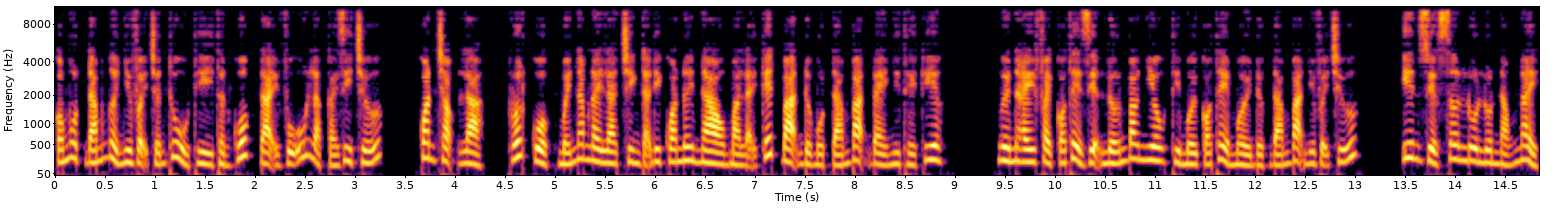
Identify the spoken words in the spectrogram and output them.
Có một đám người như vậy chấn thủ thì thần quốc đại vũ là cái gì chứ? Quan trọng là, rốt cuộc mấy năm nay La Trinh đã đi qua nơi nào mà lại kết bạn được một đám bạn bè như thế kia. Người này phải có thể diện lớn bao nhiêu thì mới có thể mời được đám bạn như vậy chứ? Yên Duyệt Sơn luôn luôn nóng nảy,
